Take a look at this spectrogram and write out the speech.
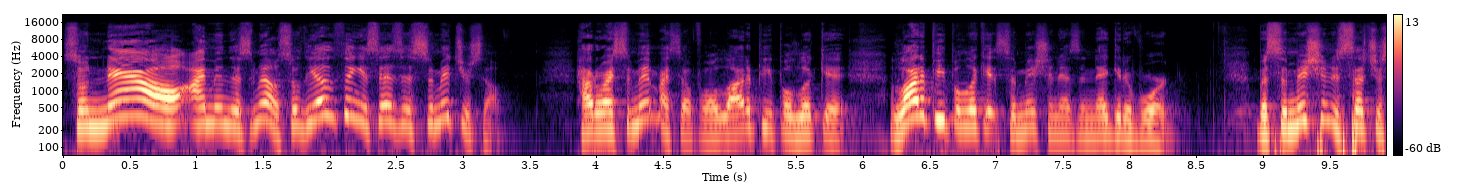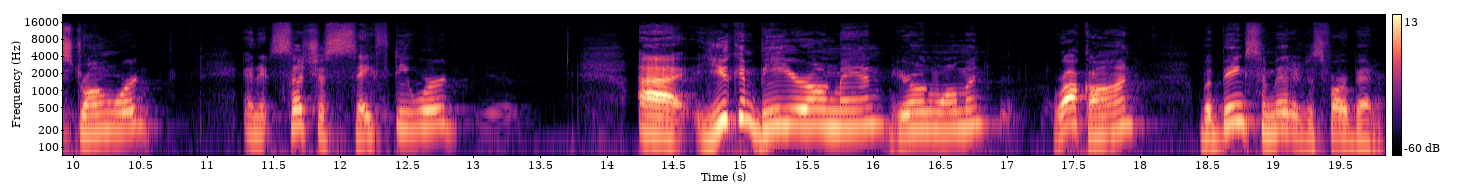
So now I'm in this middle. So the other thing it says is submit yourself. How do I submit myself? Well, a lot of people look at a lot of people look at submission as a negative word. But submission is such a strong word and it's such a safety word. Uh, you can be your own man, your own woman, rock on, but being submitted is far better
